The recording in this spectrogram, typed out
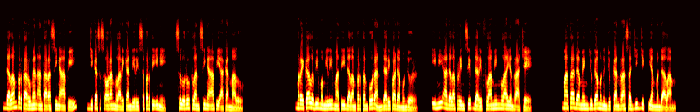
Dalam pertarungan antara singa api, jika seseorang melarikan diri seperti ini, seluruh klan singa api akan malu. Mereka lebih memilih mati dalam pertempuran daripada mundur. Ini adalah prinsip dari Flaming Lion Rache. Mata Dameng juga menunjukkan rasa jijik yang mendalam.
